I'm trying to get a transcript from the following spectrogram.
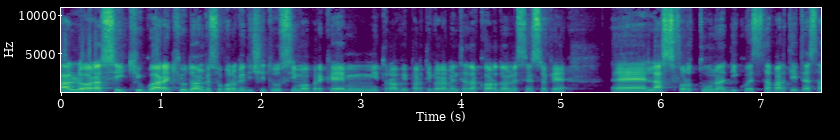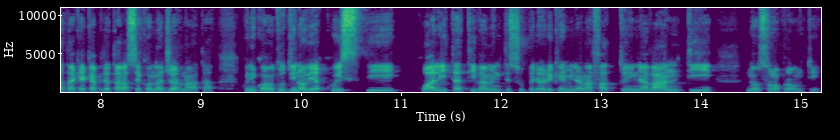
Allora, sì, chi- guarda, chiudo anche su quello che dici tu, Simo, perché mi trovi particolarmente d'accordo, nel senso che eh, la sfortuna di questa partita è stata che è capitata la seconda giornata. Quindi quando tutti i nuovi acquisti qualitativamente superiori che il Milan ha fatto in avanti non sono pronti.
